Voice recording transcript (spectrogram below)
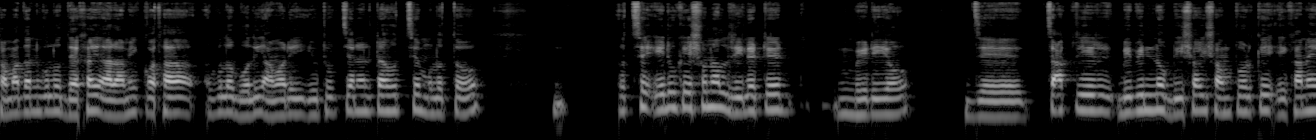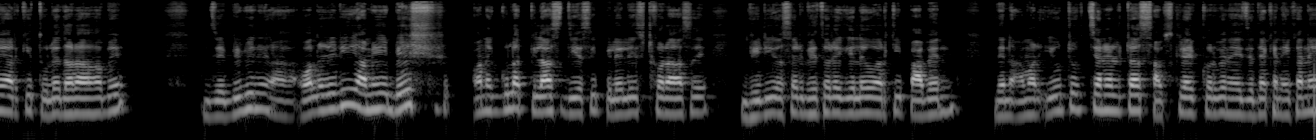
সমাধানগুলো দেখাই। আর আমি কথাগুলো বলি, আমার এই ইউটিউব চ্যানেলটা হচ্ছে মূলত হচ্ছে এডুকেশনাল রিলেটেড ভিডিও যে চাকরির বিভিন্ন বিষয় সম্পর্কে এখানে আর কি তুলে ধরা হবে। যে বিভিন্ন অলরেডি আমি বেশ অনেকগুলা ক্লাস দিয়েছি প্লে লিস্ট করা আছে ভিডিওসের ভেতরে গেলেও আর কি পাবেন। দেন আমার ইউটিউব চ্যানেলটা সাবস্ক্রাইব করবেন। এই যে দেখেন এখানে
